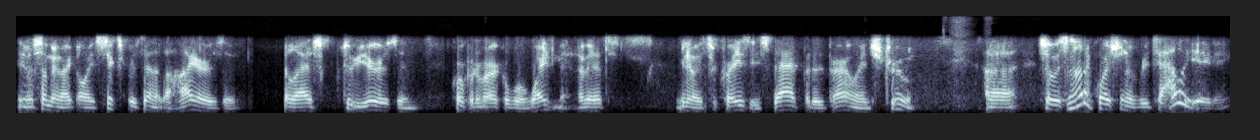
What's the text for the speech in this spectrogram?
You know, something like only six percent of the hires of the last two years in corporate America were white men. I mean, it's you know, it's a crazy stat, but apparently it's true. Uh, so it's not a question of retaliating,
